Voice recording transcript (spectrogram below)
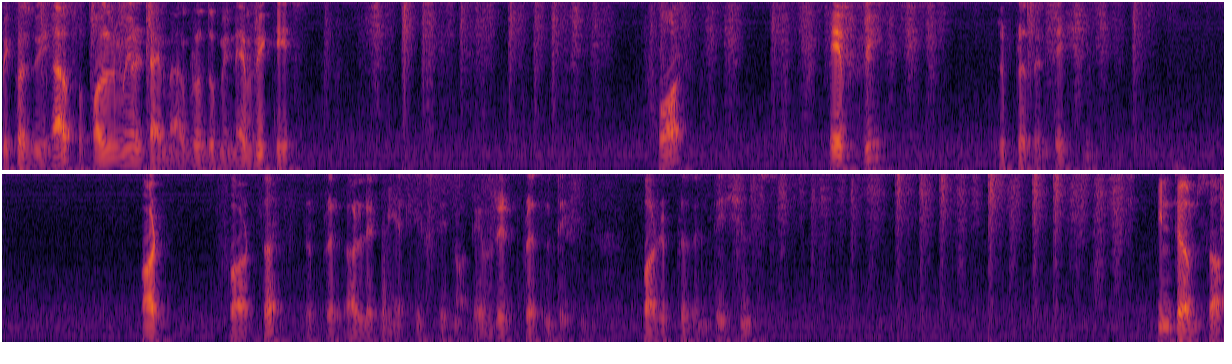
because we have a polynomial time algorithm in every case for every representation or for the or let me at least say not every representation for representations in terms of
